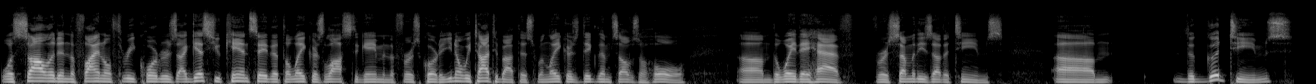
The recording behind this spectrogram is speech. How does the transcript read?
was solid in the final three quarters. I guess you can say that the Lakers lost the game in the first quarter. You know, we talked about this when Lakers dig themselves a hole, um, the way they have for some of these other teams. Um, the good teams,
